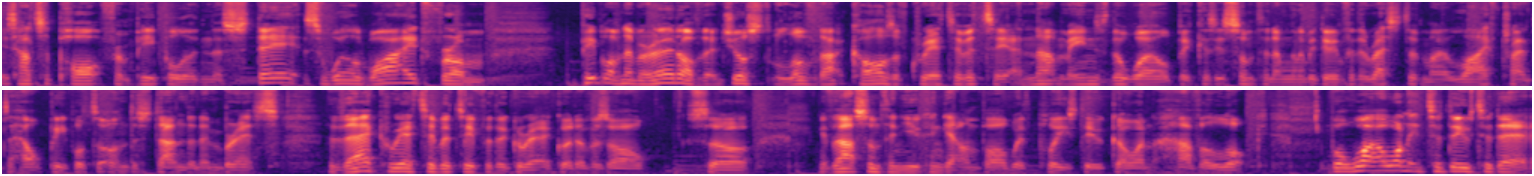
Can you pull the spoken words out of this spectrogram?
it's had support from people in the States, worldwide, from people I've never heard of that just love that cause of creativity, and that means the world because it's something I'm going to be doing for the rest of my life, trying to help people to understand and embrace their creativity for the greater good of us all. So, if that's something you can get on board with, please do go and have a look. But what I wanted to do today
